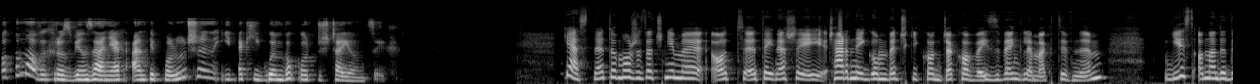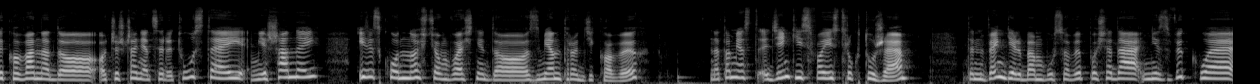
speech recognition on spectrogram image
o domowych rozwiązaniach antypollution i takich głęboko oczyszczających. Jasne, to może zaczniemy od tej naszej czarnej gąbeczki kączakowej z węglem aktywnym. Jest ona dedykowana do oczyszczania cery tłustej, mieszanej i ze skłonnością właśnie do zmian trądzikowych. Natomiast dzięki swojej strukturze ten węgiel bambusowy posiada niezwykłe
